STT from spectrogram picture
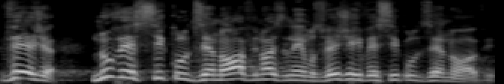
Veja, no versículo 19, nós lemos, veja aí versículo 19.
